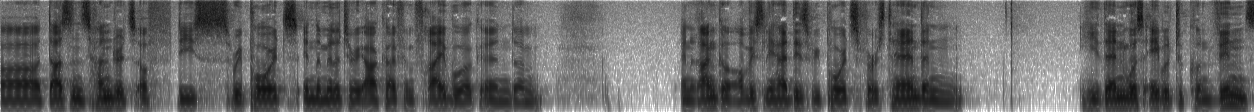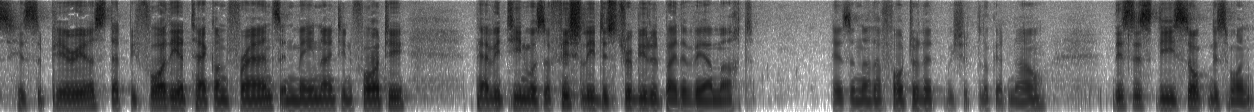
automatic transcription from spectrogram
uh, dozens, hundreds of these reports in the military archive in Freiburg, and um, and Ranke obviously had these reports firsthand, and he then was able to convince his superiors that before the attack on France in May 1940, Pervitin was officially distributed by the Wehrmacht. There's another photo that we should look at now. This is the so, this one.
